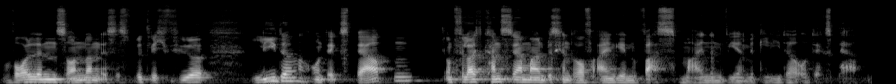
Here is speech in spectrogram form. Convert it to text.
wollen, sondern es ist wirklich für Leader und Experten. Und vielleicht kannst du ja mal ein bisschen drauf eingehen, was meinen wir mit Leader und Experten?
